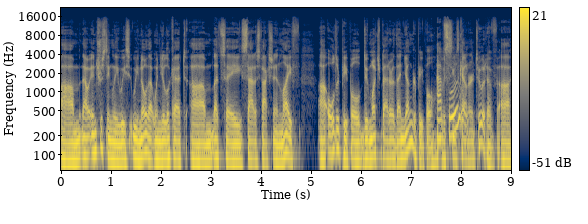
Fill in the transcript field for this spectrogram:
Um, now, interestingly, we we know that when you look at, um, let's say, satisfaction in life. Uh, older people do much better than younger people, Absolutely. which seems counterintuitive. Uh,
